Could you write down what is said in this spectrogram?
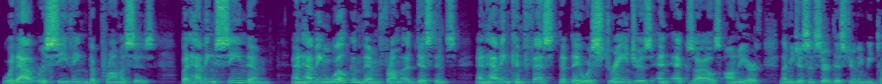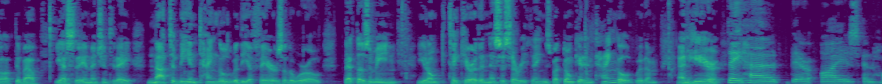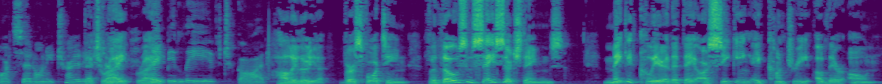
without receiving the promises, but having seen them and having welcomed them from a distance and having confessed that they were strangers and exiles on the earth. Let me just insert this, Junie. We talked about yesterday and mentioned today not to be entangled with the affairs of the world. That doesn't mean you don't take care of the necessary things, but don't get entangled with them. And here they had their eyes and hearts set on eternity. That's right, right. They believed God. Hallelujah. Verse 14 For those who say such things, make it clear that they are seeking a country of their own.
